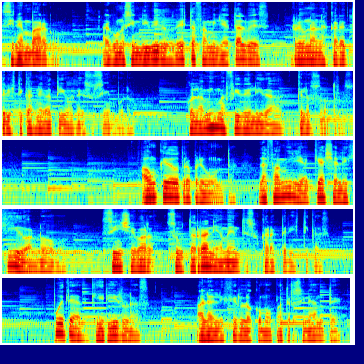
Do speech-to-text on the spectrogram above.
Sin embargo, algunos individuos de esta familia tal vez reúnan las características negativas de su símbolo, con la misma fidelidad que los otros. Aún queda otra pregunta. La familia que haya elegido al lobo, sin llevar subterráneamente sus características, ¿puede adquirirlas al elegirlo como patrocinante?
